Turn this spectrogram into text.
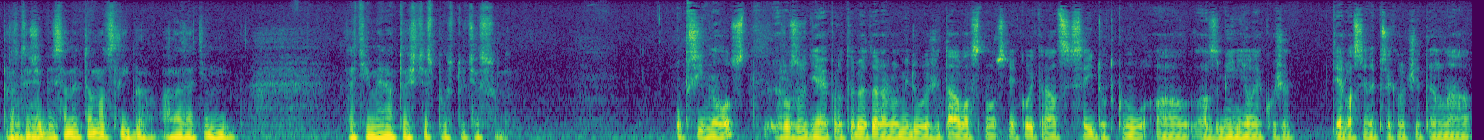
protože by se mi to moc líbilo, ale zatím, zatím je na to ještě spoustu času. Upřímnost rozhodně je pro tebe teda velmi důležitá vlastnost. Několikrát si se jí dotknul a, a zmínil, jako, že je vlastně nepřekročitelná.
